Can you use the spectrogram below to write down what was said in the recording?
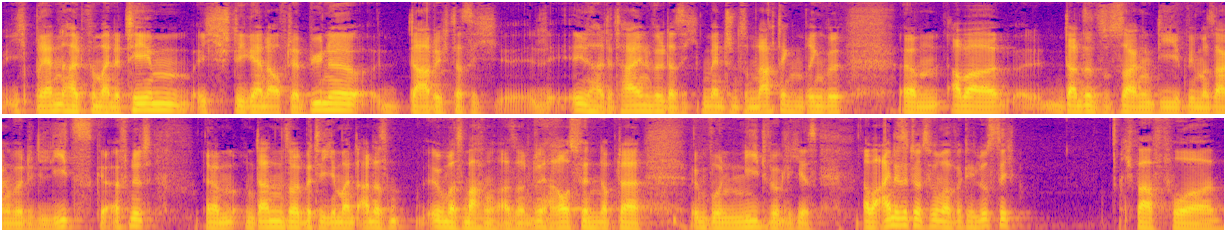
ich brenne halt für meine Themen. Ich stehe gerne auf der Bühne, dadurch, dass ich Inhalte teilen will, dass ich Menschen zum Nachdenken bringen will. Ähm, aber dann sind sozusagen die, wie man sagen würde, die Leads geöffnet ähm, und dann soll bitte jemand anders irgendwas machen, also herausfinden, ob da irgendwo ein Need wirklich ist. Aber eine Situation war wirklich lustig. Ich war vor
